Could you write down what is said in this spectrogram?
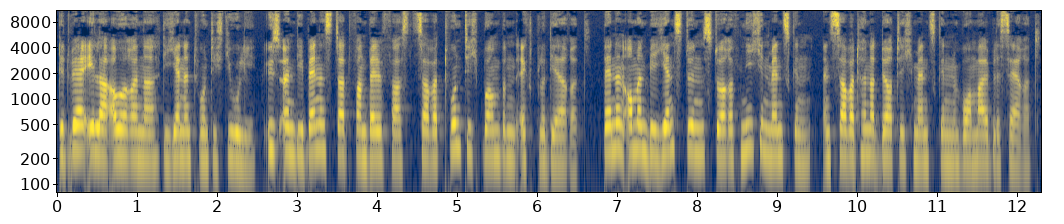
Dit wär ela Auerenner die jenen 20. Juli. Üs ön die Bennenstadt van Belfast zawer 20 Bomben explodieret. Bennen ommen bi jens dünn storef nichen Mensken, en zawer 130 Mensken wo mal blesseret.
